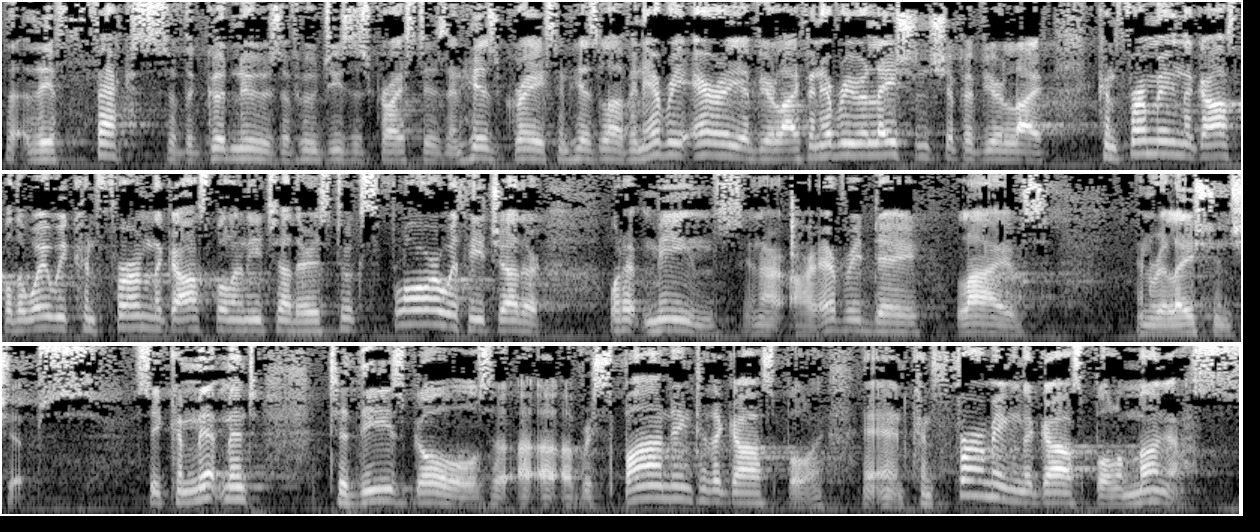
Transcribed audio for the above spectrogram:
the effects of the good news of who Jesus Christ is and His grace and His love in every area of your life, in every relationship of your life. Confirming the gospel, the way we confirm the gospel in each other is to explore with each other what it means in our, our everyday lives and relationships. See, commitment to these goals uh, uh, of responding to the gospel and confirming the gospel among us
